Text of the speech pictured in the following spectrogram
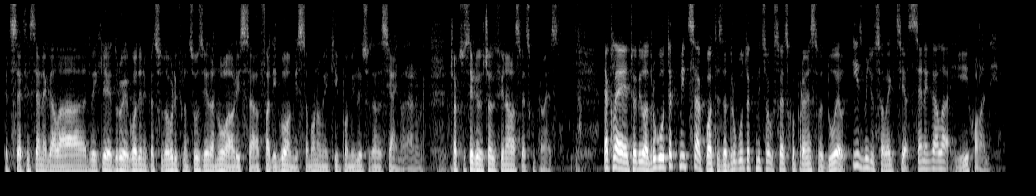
kad se setim Senegala 2002. godine kad su dobili Francuzi 1-0, ali sa Fadigom i sa onom ekipom igrali su tada sjajno, naravno. Čak su stigli do četvrtog finala svetskog prvenstva. Dakle, to je bila druga utakmica, kvote za drugu utakmicu ovog svetskog prvenstva, duel između selekcija Senegala i Holandije.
